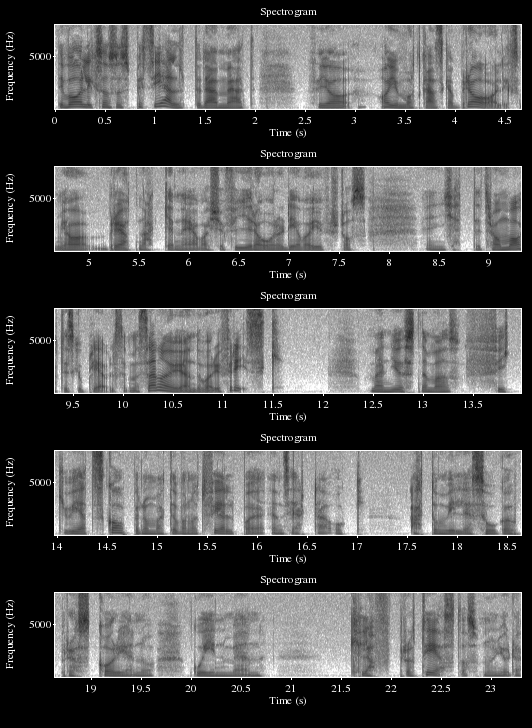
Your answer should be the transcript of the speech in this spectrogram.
det var liksom så speciellt det där med att för jag har ju mått ganska bra. Liksom. Jag bröt nacken när jag var 24 år och det var ju förstås en jättetraumatisk upplevelse. Men sen har jag ju ändå varit frisk. Men just när man fick vetskapen om att det var något fel på ens hjärta och att de ville såga upp bröstkorgen och gå in med en klaffprotes då, som de gjorde.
